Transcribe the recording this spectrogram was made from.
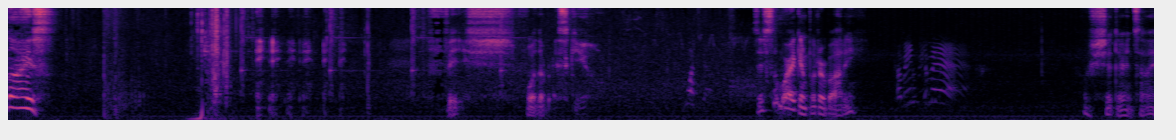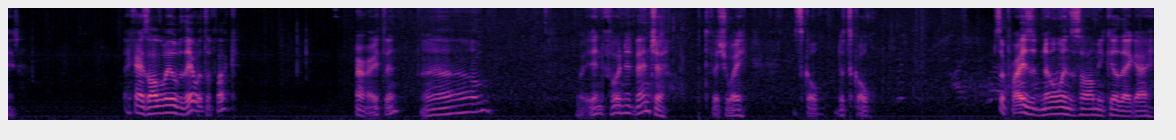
Nice. Fish for the rescue. Is there somewhere I can put her body? Come in, command. Oh shit, they're inside. That guy's all the way over there. What the fuck? All right then. Um, we're in for an adventure. Put the fish away. Let's go. Let's go. I'm surprised that no one saw me kill that guy.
